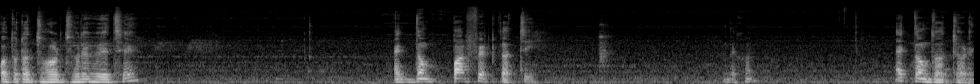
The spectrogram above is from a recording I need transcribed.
কতটা ঝরঝরে হয়েছে। একদম পারফেক্ট কাচ্চি দেখুন, একদম ঝরঝরে।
